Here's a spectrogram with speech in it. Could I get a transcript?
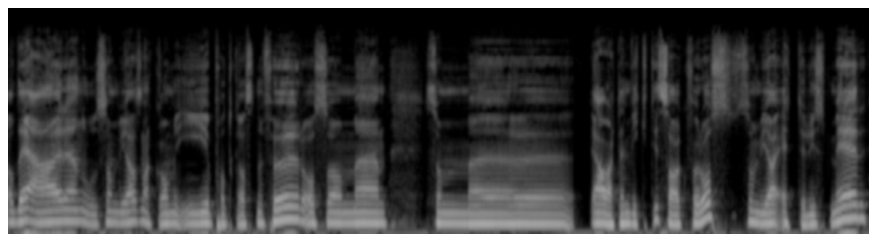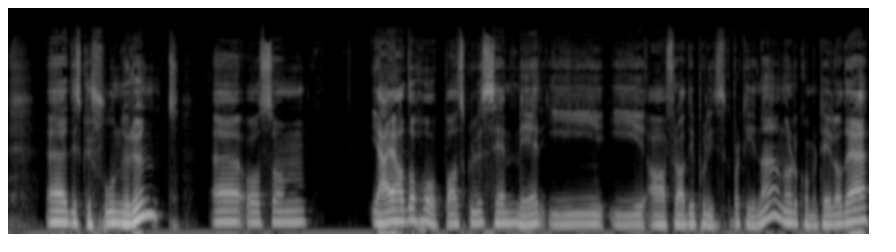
og det er eh, noe som vi har snakka om i podkasten før, og som, som ja, har vært en viktig sak for oss, som vi har etterlyst mer eh, diskusjon rundt, eh, og som jeg hadde håpa skulle se mer i, i, fra de politiske partiene. når det kommer til, og Det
